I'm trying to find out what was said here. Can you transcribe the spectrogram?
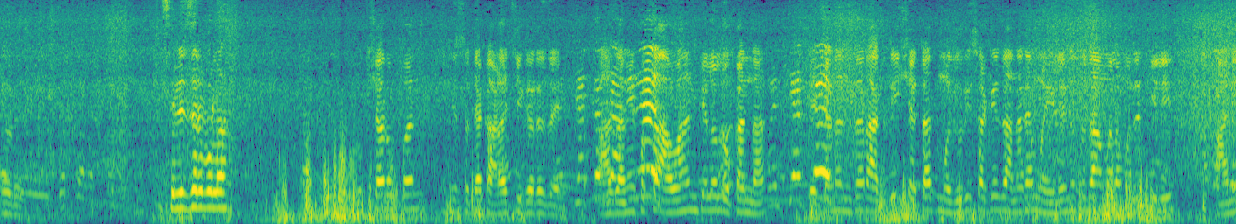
एवढं. सर बोला. वृक्षारोपण सध्या काळाची गरज आहे. आज आम्ही फक्त आवाहन केलं लोकांना. त्याच्यानंतर अगदी शेतात मजुरीसाठी जाणाऱ्या महिलेने सुद्धा आम्हाला मदत केली. आणि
